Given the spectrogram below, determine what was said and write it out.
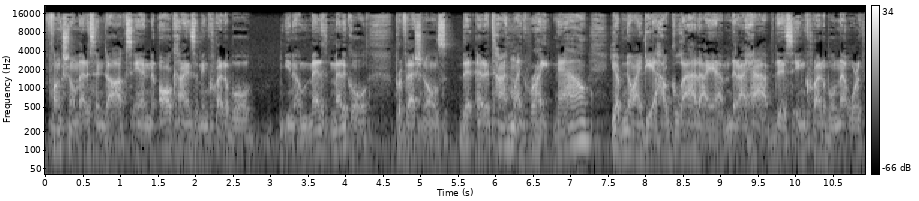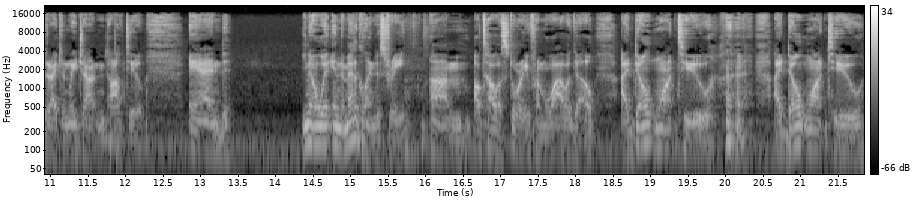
functional medicine docs and all kinds of incredible you know med- medical professionals that at a time like right now you have no idea how glad i am that i have this incredible network that i can reach out and talk to. And you know in the medical industry um, i'll tell a story from a while ago. I don't want to i don't want to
